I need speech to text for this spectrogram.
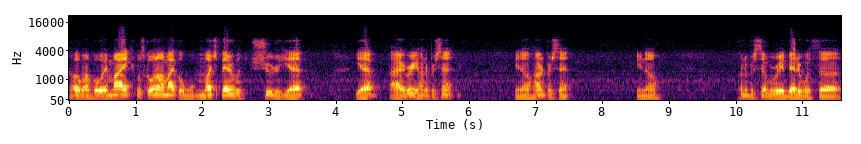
Oh, my boy Mike. What's going on, Michael? Much better with Schroeder. Yep. Yep. I agree 100%. You know, 100%. You know, 100% we're way better with uh,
